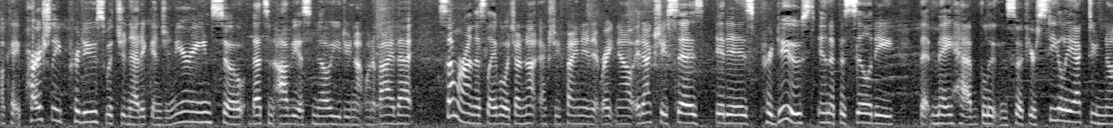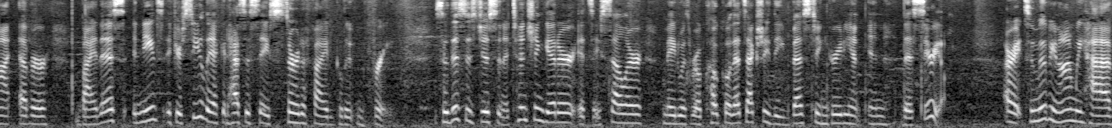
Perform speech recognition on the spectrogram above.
Okay, partially produced with genetic engineering, so that's an obvious no, you do not want to buy that. Somewhere on this label, which I'm not actually finding it right now, it actually says it is produced in a facility that may have gluten. So if you're celiac, do not ever buy this. It needs, if you're celiac, it has to say certified gluten free. So this is just an attention getter. It's a seller made with real cocoa. That's actually the best ingredient in this cereal. All right, so moving on, we have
